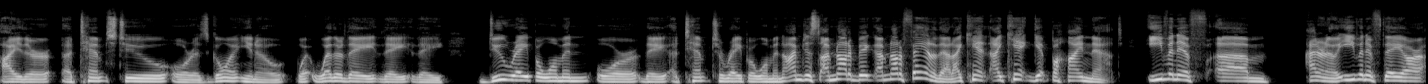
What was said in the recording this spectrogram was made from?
either attempts to or is going, you know, wh- whether they they they do rape a woman or they attempt to rape a woman. I'm just I'm not a big I'm not a fan of that. I can't I can't get behind that. Even if um I don't know, even if they are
